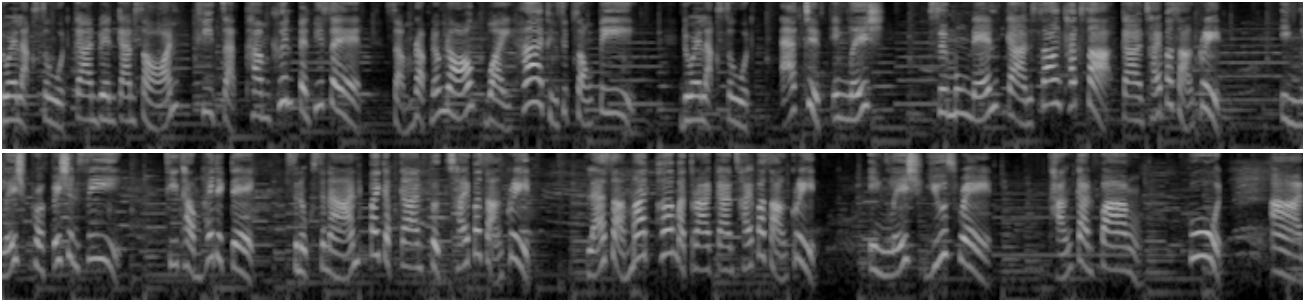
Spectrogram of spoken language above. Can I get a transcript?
ด้วยหลักสูตรการเรียนการสอนที่จัดทำขึ้นเป็นพิเศษสำหรับน้องๆ วัย 5-12 ปี ด้วยหลักสูตร Active English ซึ่งมุ่งเน้นการสร้างทักษะการใช้ภาษาอังกฤษ English Proficiency ที่ทำให้เด็กๆ สนุกสนานไปกับการฝึกใช้ภาษาอังกฤษ และสามารถเพิ่มอัตราการใช้ภาษาอังกฤษ English Use Rate ทั้งการฟัง พูด อ่าน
